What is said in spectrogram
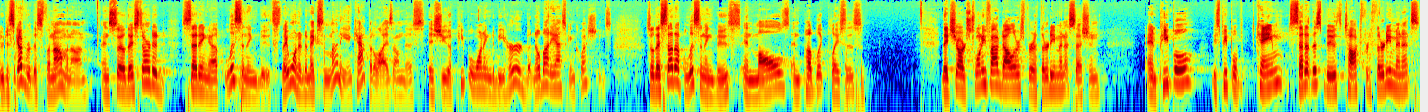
who discovered this phenomenon. And so they started setting up listening booths. They wanted to make some money and capitalize on this issue of people wanting to be heard, but nobody asking questions. So they set up listening booths in malls and public places. They charged $25 for a 30 minute session. And people, these people came, sat at this booth, talked for 30 minutes.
